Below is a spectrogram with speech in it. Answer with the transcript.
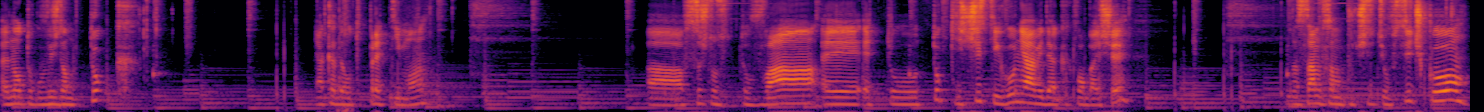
едното го виждам тук. Някъде отпред има. А, всъщност това е ето тук. Изчисти го, нямам идея какво беше. Насам съм почистил всичко.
